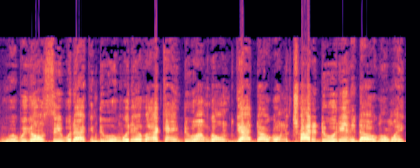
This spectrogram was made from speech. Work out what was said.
Well, we gonna see what I can do, and whatever I can't do, I'm gonna got doggone to try to do it any doggone way.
